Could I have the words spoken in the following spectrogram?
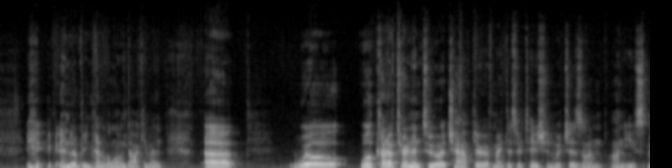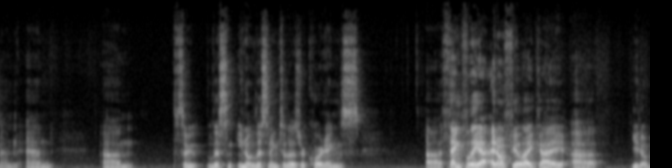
it ended up being kind of a long document. Uh, will will kind of turn into a chapter of my dissertation, which is on on Eastman, and um, so listen, you know, listening to those recordings. Uh, thankfully, I don't feel like I, uh, you know,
